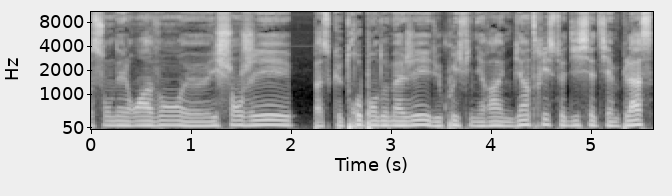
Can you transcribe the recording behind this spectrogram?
son aileron avant est parce que trop endommagé. Et du coup, il finira à une bien triste 17ème place.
